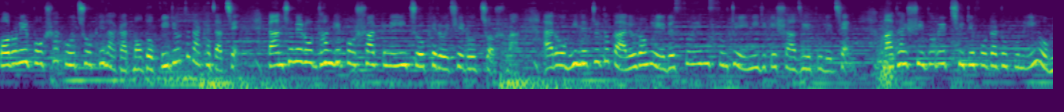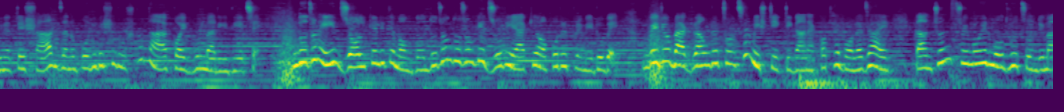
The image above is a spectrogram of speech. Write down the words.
পরনের পোশাকও চোখে লাগার মতো ভিডিওতে দেখা যাচ্ছে। কাঞ্চনের ঊর্ধ্বাঙ্গে পোশাক নেই, চোখে রয়েছে রোদ চশমা। আর অভিনেত্রী তো কালো রঙের সুইম স্যুটে নিজেকে সাজিয়ে তুলেছেন। মাথায় সিঁদুরের ছিটে ফোটাটুকু নেই অভিনেত্রীর স্বাদ, যেন পরিবেশের উষ্ণতা কয়েক গুণ বাড়িয়ে দিয়েছে। দুজনেই জলকেলিতে মগ্ন, দুজন দুজনকে জড়িয়ে একে অপরের প্রেমে ডুবে। ভিডিও ব্যাকগ্রাউন্ডে চলছে মিষ্টি একটি গান। এক কথায় বলা যায়, কাঞ্চন, শ্রীময়ীর মধু, চন্দ্রিমা,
